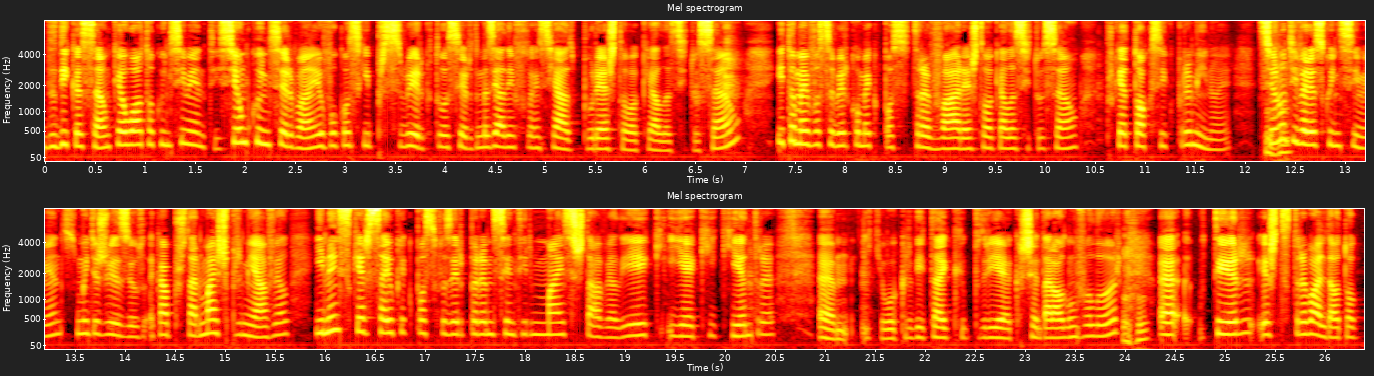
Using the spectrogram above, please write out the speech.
dedicação, que é o autoconhecimento. E se eu me conhecer bem, eu vou conseguir perceber que estou a ser demasiado influenciado por esta ou aquela situação e também vou saber como é que posso travar esta ou aquela situação, porque é tóxico para mim, não é? Se uhum. eu não uhum. tiver esse conhecimento, muitas vezes eu acabo por estar mais permeável e nem sequer sei o que é que posso fazer para me sentir mais estável. E é, e é aqui que entra, um, e que eu acreditei que poderia acrescentar algum valor, uhum. uh, ter este trabalho de autoconhecimento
